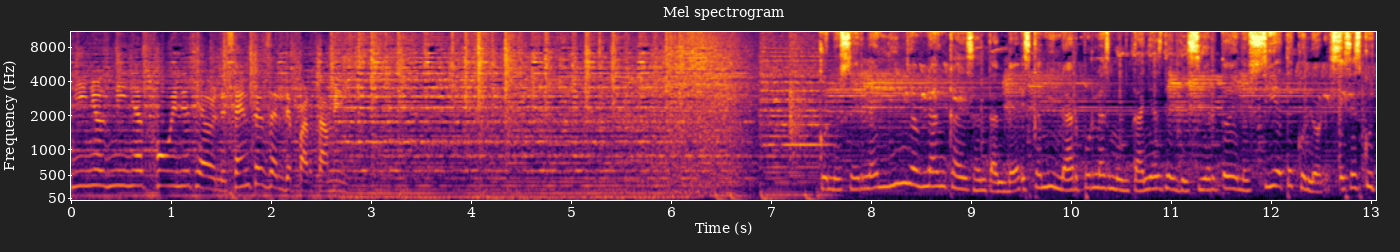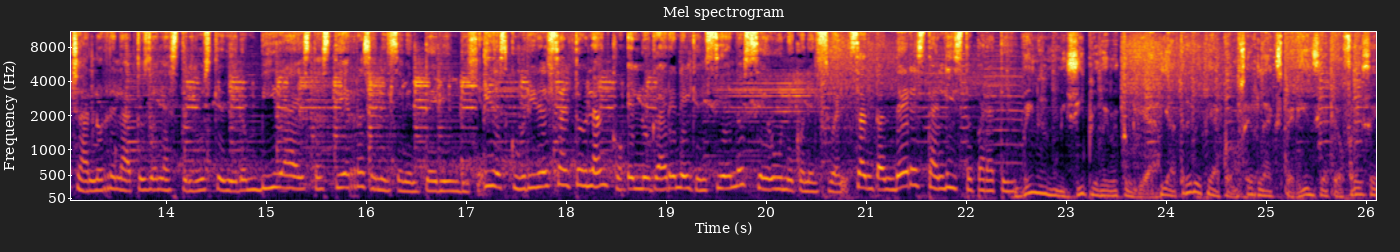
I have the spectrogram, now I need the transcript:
niños, niñas, jóvenes y adolescentes del departamento. Conocer la niña blanca de Santander es caminar por las montañas del desierto de los siete colores. Es escuchar los relatos de las tribus que dieron vida a estas tierras en el cementerio indígena. Y descubrir el Salto Blanco, el lugar en el que el cielo se une con el suelo. Santander está listo para ti. Ven al municipio de Betulia y atrévete a conocer la experiencia que ofrece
